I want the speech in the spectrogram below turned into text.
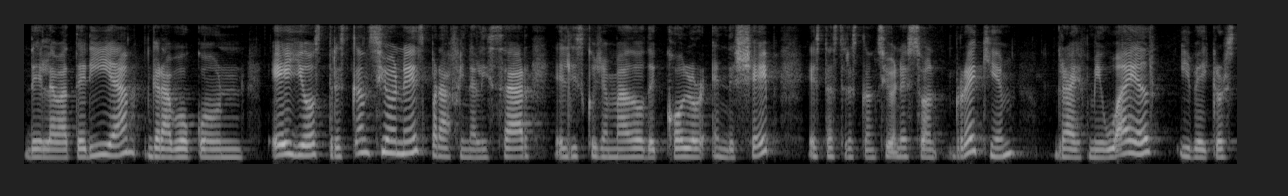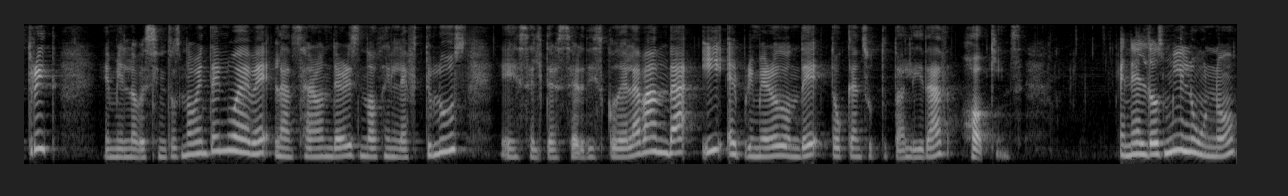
de la batería, grabó con ellos tres canciones para finalizar el disco llamado The Color and the Shape. Estas tres canciones son Requiem, Drive Me Wild y Baker Street. En 1999 lanzaron There Is Nothing Left to Lose, es el tercer disco de la banda y el primero donde toca en su totalidad Hawkins. En el 2001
